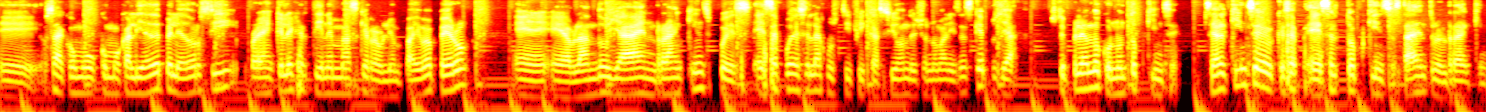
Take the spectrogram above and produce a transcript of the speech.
Eh, o sea, como, como calidad de peleador, sí, Brian Kelleher tiene más que Raúl Paiva, pero eh, hablando ya en rankings, pues esa puede ser la justificación de Sean O'Malley. Es que, pues ya, estoy peleando con un top 15. Sea el 15 o que sea, es el top 15, está dentro del ranking.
